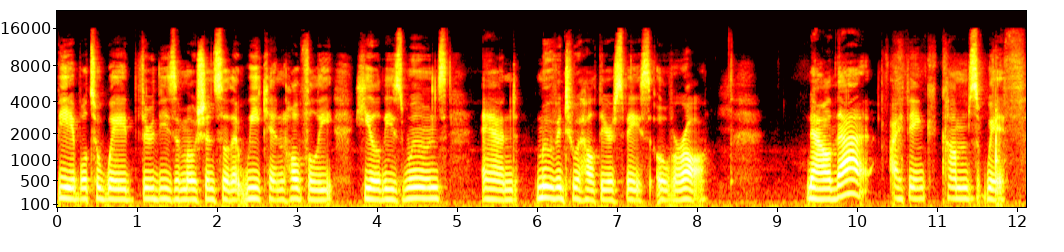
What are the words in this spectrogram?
be able to wade through these emotions so that we can hopefully heal these wounds and move into a healthier space overall. Now, that I think comes with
